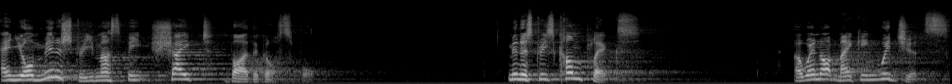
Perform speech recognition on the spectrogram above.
And your ministry must be shaped by the gospel. Ministry is complex. Uh, we're not making widgets,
